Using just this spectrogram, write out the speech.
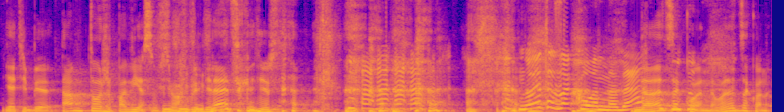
Я тебе... Там тоже по весу все определяется, конечно. Но это законно, да? Да, это законно, вот это законно.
